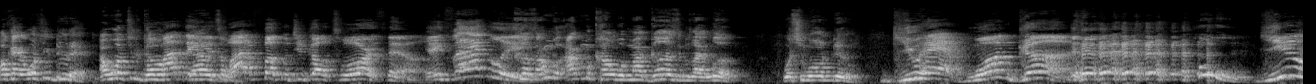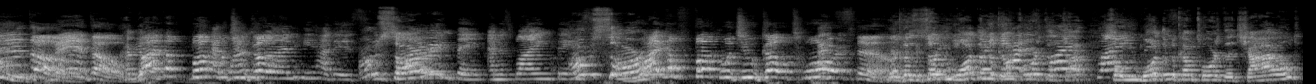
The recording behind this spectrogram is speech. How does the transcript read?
Okay, I want you to do that. I want you to go. My thing down is, to- why the fuck would you go towards them? Exactly. Because I'm, I'm gonna come with my guns and be like, look, what you want to do? You had one gun. Ooh, You, Mando. Mando. Have Why you- the fuck had would you one go? gun, he had his, I'm his sorry? thing and his flying thing. I'm sorry. Why the fuck would you go towards them? Because so you want them to come towards the child. So you want them to come towards the child?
